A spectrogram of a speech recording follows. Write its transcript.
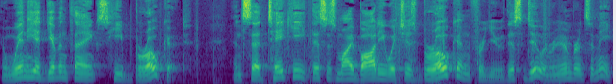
And when he had given thanks, he broke it and said, Take, eat, this is my body which is broken for you. This do in remembrance of me.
